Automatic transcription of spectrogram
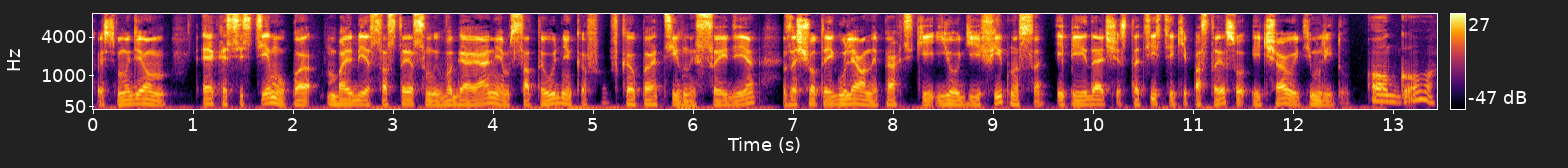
То есть мы делаем экосистему по борьбе со стрессом и выгоранием сотрудников в корпоративной среде за счет регулярной практики йоги и фитнеса и передачи статистики по стрессу HR и тимлиду. Ого!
